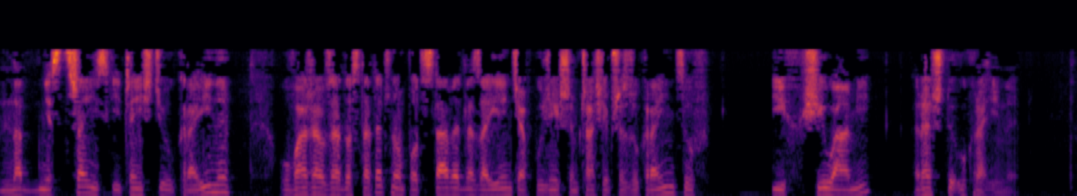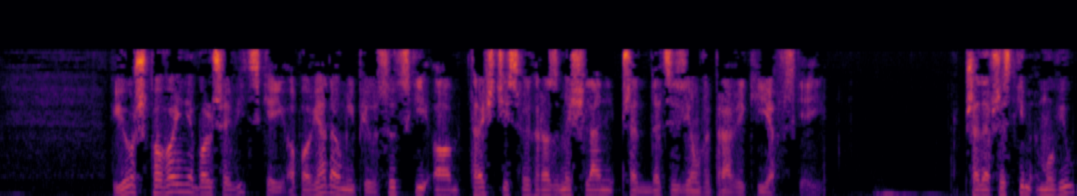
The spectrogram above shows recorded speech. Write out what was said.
naddniestrzeńskiej części Ukrainy uważał za dostateczną podstawę dla zajęcia w późniejszym czasie przez Ukraińców ich siłami reszty Ukrainy. Już po wojnie bolszewickiej opowiadał mi Piłsudski o treści swych rozmyślań przed decyzją wyprawy kijowskiej. Przede wszystkim mówił,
